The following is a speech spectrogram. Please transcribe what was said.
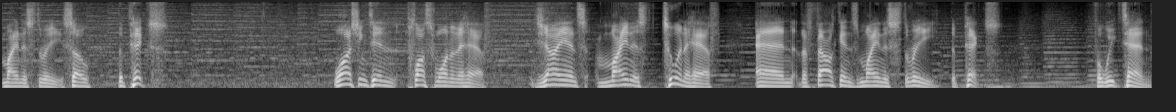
minus three. So the picks Washington plus one and a half, Giants minus two and a half, and the Falcons minus three. The picks for week 10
